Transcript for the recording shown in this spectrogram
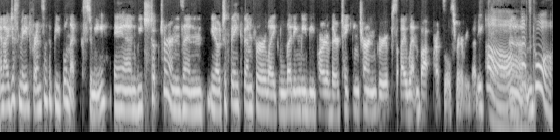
and I just made friends with the people next to me. And we took turns. And, you know, to thank them for like letting me be part of their taking turn groups, I went and bought pretzels for everybody. Oh, Um, that's cool.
